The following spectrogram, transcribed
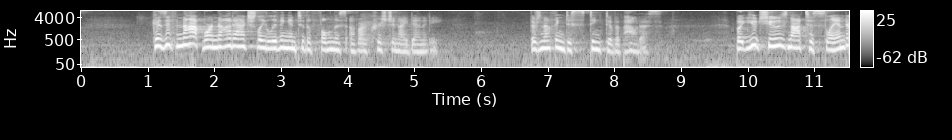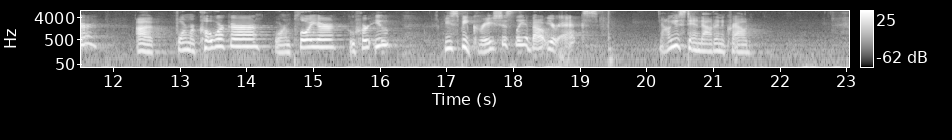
Because if not, we're not actually living into the fullness of our Christian identity. There's nothing distinctive about us. But you choose not to slander a former coworker or employer who hurt you. You speak graciously about your ex. Now you stand out in a crowd.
